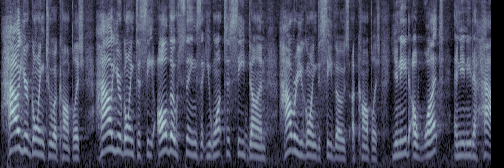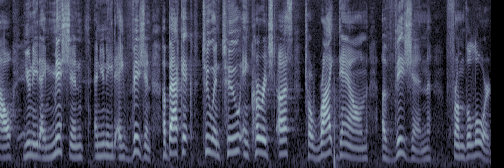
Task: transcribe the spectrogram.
how you're going to accomplish, how you're going to see all those things that you want to see done. How are you going to see those accomplished? You need a what and you need a how. You need a mission and you need a vision. Habakkuk 2 and 2 encouraged us to write down a vision from the Lord.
